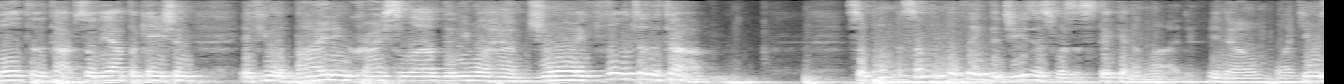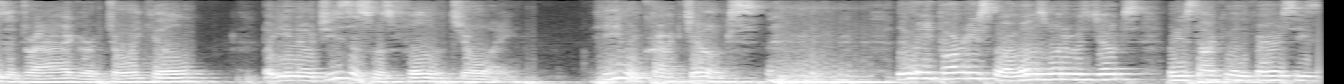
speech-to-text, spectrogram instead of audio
Full to the top. So the application, if you abide in Christ's love, then you will have joy full to the top. So some people think that Jesus was a stick in the mud, you know, like he was a drag or a joy kill. But you know, Jesus was full of joy. He even cracked jokes. they made parties for him. What was one of his jokes when he was talking to the Pharisees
